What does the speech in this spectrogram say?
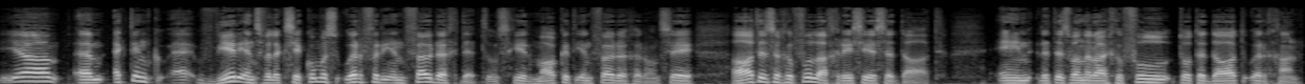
Ja, um, ek dink uh, weer eens wil ek sê kom ons oor vir eenvoudig dit. Ons gee maak dit eenvoudiger. Ons sê haat is 'n gevoel, aggressie is 'n daad en dit is wanneer daai gevoel tot 'n daad oorgaan.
